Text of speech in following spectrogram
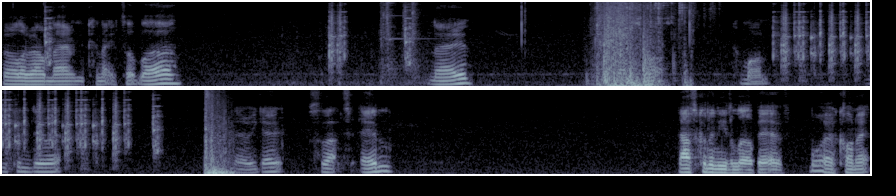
curl around there and connect up there? No. Come on. You can do it. There we go. So that's in. That's going to need a little bit of work on it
